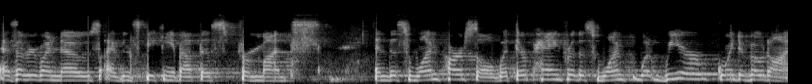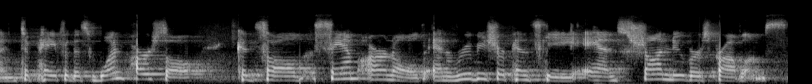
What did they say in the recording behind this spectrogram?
As everyone knows, I've been speaking about this for months. And this one parcel, what they're paying for this one, what we are going to vote on to pay for this one parcel could solve Sam Arnold and Ruby Sherpinski and Sean Newber's problems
